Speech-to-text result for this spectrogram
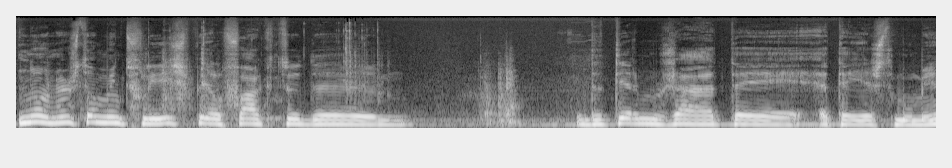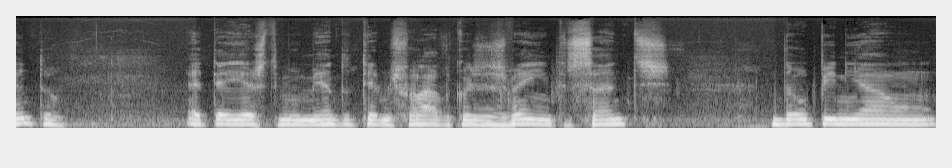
Nuno, estou muito feliz pelo facto de, de termos já até, até este momento, até este momento, termos falado de coisas bem interessantes, da opinião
